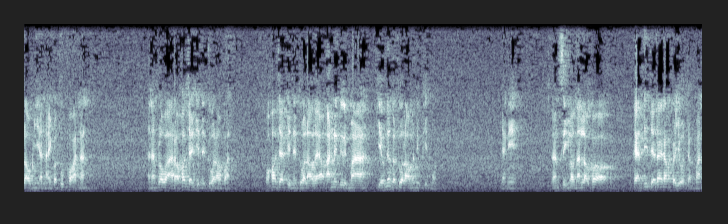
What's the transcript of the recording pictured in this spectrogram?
เรามีอันไหนก็ทุกข์เพราะอันนั้น อันนั้นเพราะว่าเราเข้าใจผิดในตัวเราก่อนพอเข้าใจผิดในตัวเราแล้ว อันอื่นๆมาเกี่ยวเนื่องกับตัวเรามันยังผิดหมด อย่างนี้ดังนั้นสิ่งเหล่านั้นเราก็แทนที่จะได้รับประโยชน์จากมัน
